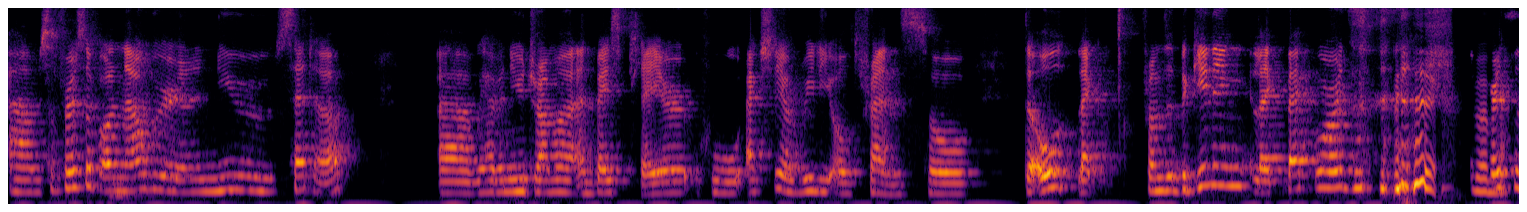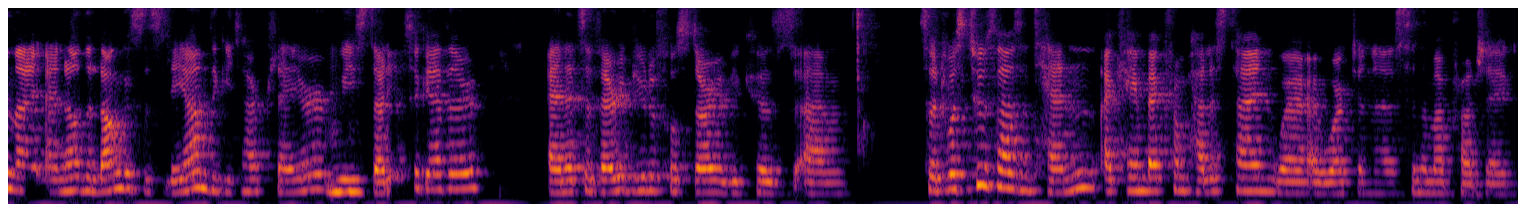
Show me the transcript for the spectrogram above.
Um, so first of all, now we're in a new setup. uh, we have a new drummer and bass player who actually are really old friends. So the old like from the beginning, like backwards. the person I, I, know the longest is Leon, the guitar player. Mm-hmm. We studied together, and it's a very beautiful story because. So it was 2010. I came back from Palestine where I worked in a cinema project,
